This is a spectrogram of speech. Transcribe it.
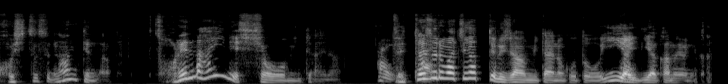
固執する。なんて言うんだろう。それないでしょ、みたいな。はい。絶対それ。れ間違ってるじゃん、みたいなことをいいアイディアかのように語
